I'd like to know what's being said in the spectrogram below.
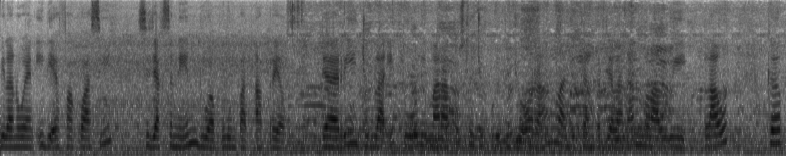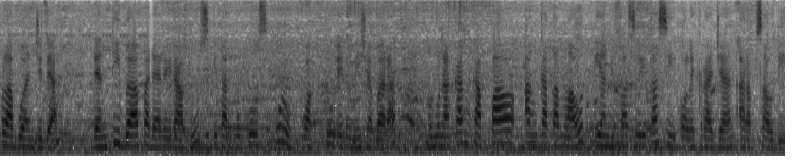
WNI dievakuasi sejak Senin 24 April. Dari jumlah itu, 577 orang melanjutkan perjalanan melalui laut ke Pelabuhan Jeddah dan tiba pada hari Rabu sekitar pukul 10 waktu Indonesia Barat menggunakan kapal angkatan laut yang difasilitasi oleh Kerajaan Arab Saudi.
